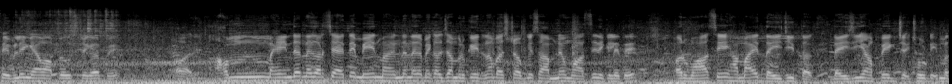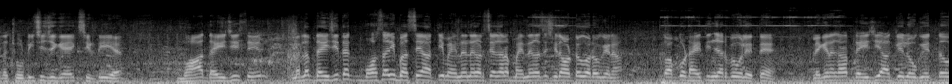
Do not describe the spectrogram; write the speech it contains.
शिवलिंग है वहाँ पे उस जगह पे। और हम महेंद्र नगर से आए थे मेन महेंद्र नगर में। कल जब रुके थे ना बस स्टॉप के सामने, वहाँ से निकले थे। और वहाँ से हम आए दहीजी तक। दहीजी यहाँ पे एक छोटी मतलब छोटी सी जगह एक सिटी है। वहाँ दहीजी से मतलब दहीजी तक बहुत सारी बसें आती हैं महेंद्र नगर से। अगर आप महेंद्र नगर से सीधा ऑटो करोगे ना तो आपको ढाई तीन हज़ार रुपये वो लेते हैं। लेकिन अगर आप दहीजी आके लोगे तो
